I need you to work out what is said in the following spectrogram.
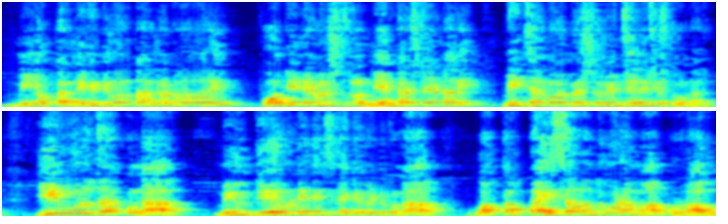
మీ యొక్క నెగిటివ్ అంతా న్యూట్రల్ అవ్వాలి. ఫోర్టీన్ డైమెన్షన్స్లో నేమ్ కరెక్షన్ అయి ఉండాలి. మీ జన్మ ప్రశ్నలు మీరు జర్నీ చేస్తూ ఉండాలి. ఈ మూడు జరగకుండా మీరు దేవుణ్ణే తెచ్చి దగ్గర పెట్టుకున్నా ఒక్క పైసా వంతు కూడా మార్పు రాదు.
